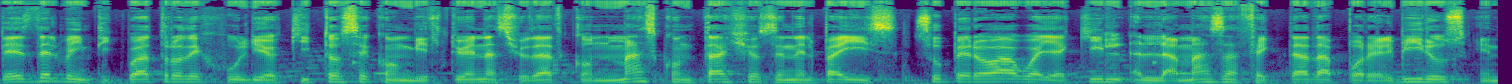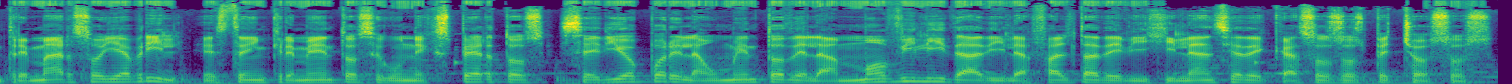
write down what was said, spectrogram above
Desde el 24 de julio, Quito se convirtió en la ciudad con más contagios en el país. Superó a Guayaquil, la más afectada por el virus, entre marzo y abril. Este incremento, según expertos, se dio por el aumento de la movilidad y la falta de vigilancia de casos sospechosos.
